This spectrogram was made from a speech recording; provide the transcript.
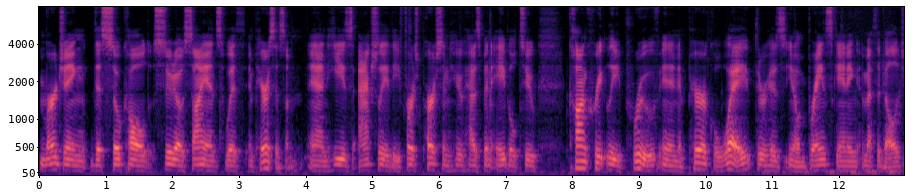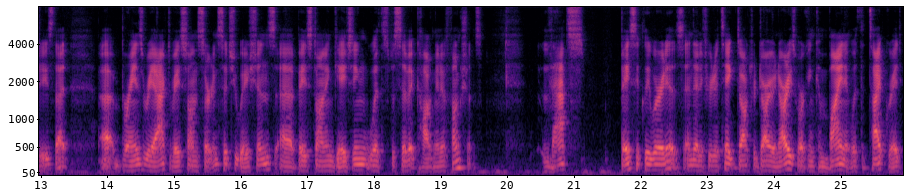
merging this so-called pseudoscience with empiricism and he's actually the first person who has been able to concretely prove in an empirical way through his you know brain scanning methodologies that uh, brains react based on certain situations uh, based on engaging with specific cognitive functions that's basically where it is. And then if you're to take Dr. Dario Nardi's work and combine it with the type grid,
